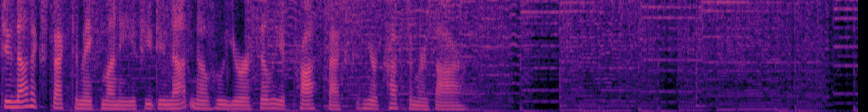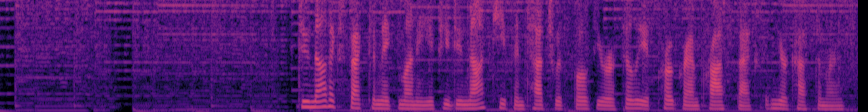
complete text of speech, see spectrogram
Do not expect to make money if you do not know who your affiliate prospects and your customers are. Do not expect to make money if you do not keep in touch with both your affiliate program prospects and your customers.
